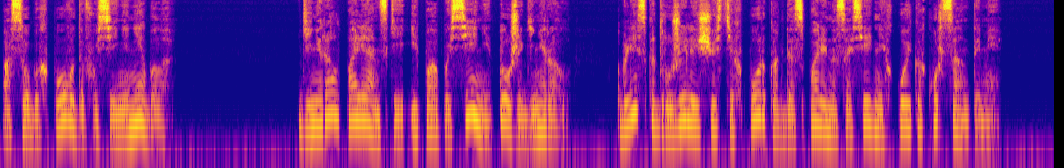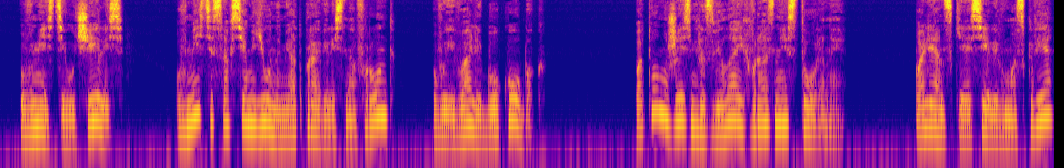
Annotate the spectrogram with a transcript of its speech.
особых поводов у Сени не было. Генерал Полянский и папа Сени, тоже генерал, близко дружили еще с тех пор, когда спали на соседних койках курсантами. Вместе учились, вместе совсем юными отправились на фронт, воевали бок о бок. Потом жизнь развела их в разные стороны. Полянские осели в Москве,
